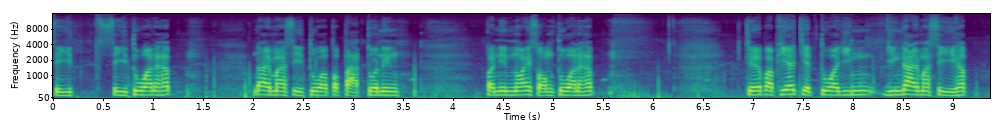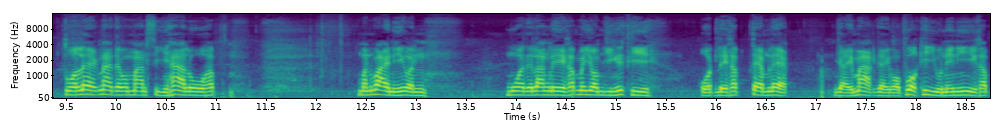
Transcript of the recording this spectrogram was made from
สี่สี่ตัวนะครับ ได้มาสี่ตัวปลาปากตัวหนึ่งปลานินน้อยสองตัวนะครับ เจอปลาเพี้ยเจ็ดตัวยิงยิงได้มาสี่ครับ ตัวแรกน่าจะประมาณสี่ห้าโลครับ มันว่ายหนีก่อนมัวแต่ลังเลครับไม่ยอมยิงสักทีอดเลยครับ แต้มแรกใหญ่มากใหญ่กว่าพวกที่อยู่ในนี้อีกครับ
